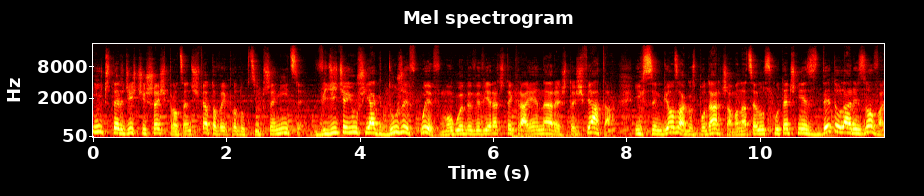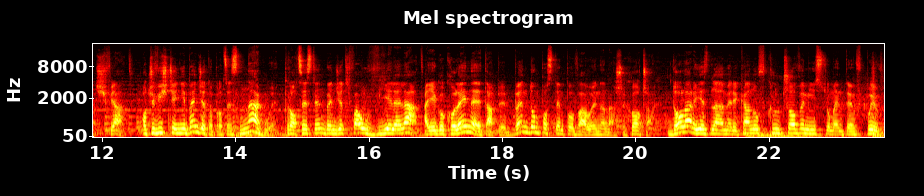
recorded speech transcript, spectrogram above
i 46% światowej produkcji pszenicy. Widzicie już, jak duży wpływ mogłyby wywierać te kraje na resztę świata. Ich symbioza gospodarcza ma na celu skutecznie zdedolaryzować świat. Oczywiście nie będzie to proces nagły. Proces ten będzie trwał wiele lat, a jego kolejne etapy będą postępowały na naszych oczach. Dolar jest dla Amerykanów kluczowym instrumentem wpływu.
